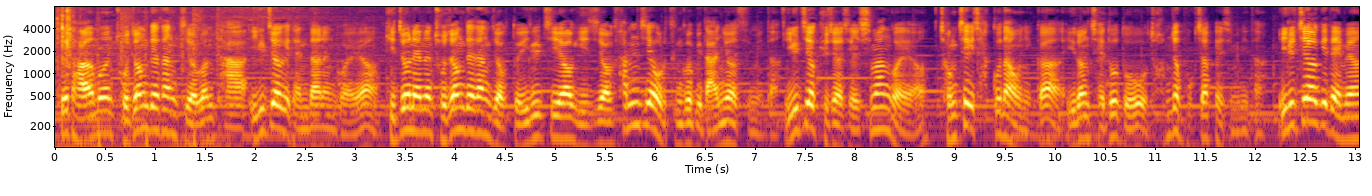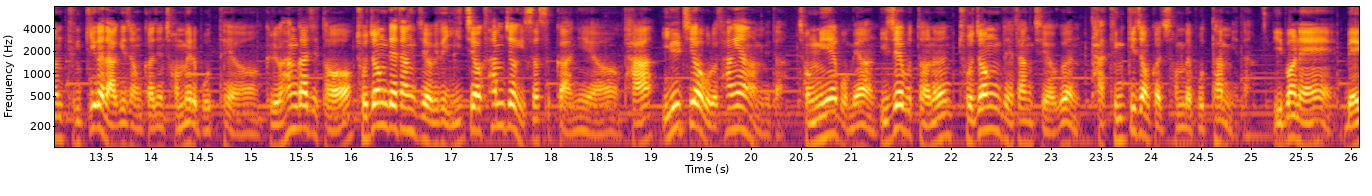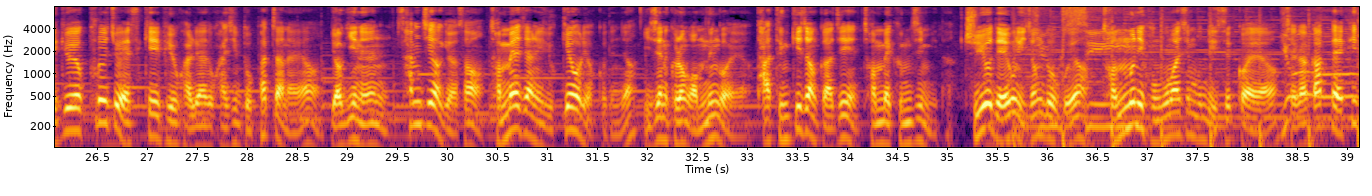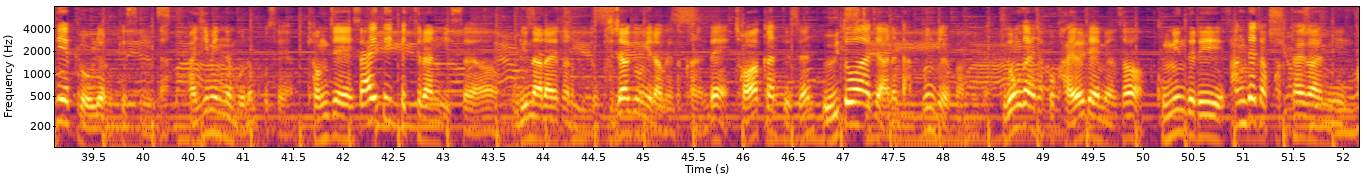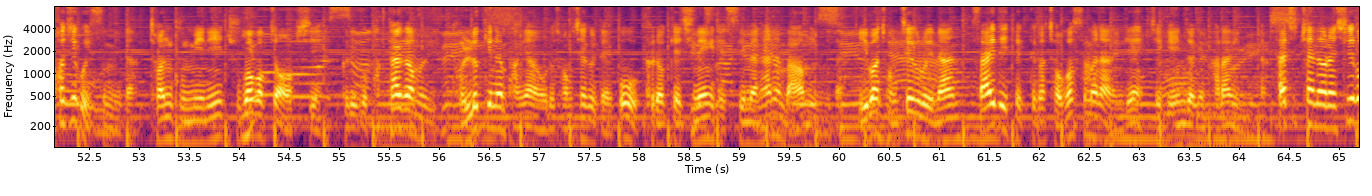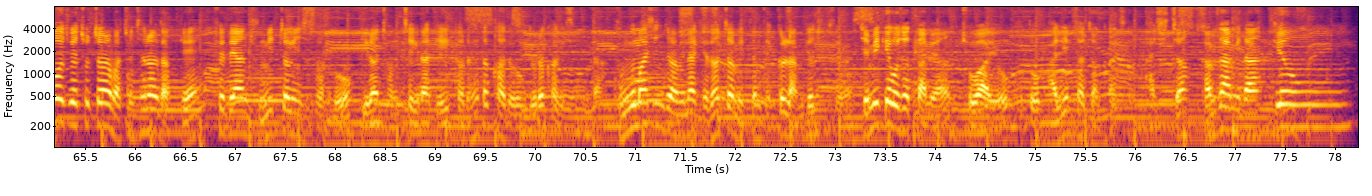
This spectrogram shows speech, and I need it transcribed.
그 다음은 조정 대상 지역은 다 1지역이 된다는 거예요. 기존에는 조정 대상 지역도 1지역, 2지역, 3지역으로 등급이 나뉘었습니다. 1지역 규제가 제일 심한 거예요. 정책이 자꾸 나오니까 이런 제도도 점점 복잡해집니다. 1지역이 되면 등기가 나기 전까지는 전매를 못해요. 그리고 한 가지 더 조정 대상 지역에서 2지역, 3지역 있었을 거 아니에요. 다 1지역으로 상향합니다. 정리해보면 이제부터는 조정 대상 지역은 다 등기 전까지 전매 못합니다. 이번에 매교역 프로조 SK 비율 관련해서 관심이 높았잖아요. 여기는 3지역 지역이어서 전매 제한이 6개월이었거든요. 이제는 그런 거 없는 거예요. 다 등기 전까지 전매 금지입니다. 주요 내용은 이 정도고요. 전문이 궁금하신 분도 있을 거예요. 제가 카페에 pdf로 올려놓겠습니다. 관심 있는 분은 보세요. 경제에 side effect라는 게 있어요. 우리나라에서는 보통 부작용이라고 해석하는데 정확한 뜻은 의도하지 않은 나쁜 결과입니다. 부동산이 자꾸 가열되면서 국민들이 상대적 박탈감이 커지고 있습니다. 전 국민이 주거 걱정 없이 그리고 박탈감을 덜 느끼는 방향으로 정책을 내고 그렇게 진행이 됐으면 하는 마음입니다 있습니다. 이번 정책으로 인한 side effect가 적었으면 하는 게 제 개인적인 바람입니다. 살집 채널은 실거주에 초점을 맞춘 채널답게 최대한 중립적인 시선으로 이런 정책이나 데이터를 해석하도록 노력하겠습니다. 궁금하신 점이나 개선점 있으면 댓글 남겨주세요. 재밌게 보셨다면 좋아요, 구독, 알림 설정까지 아시죠? 감사합니다. 뿅!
